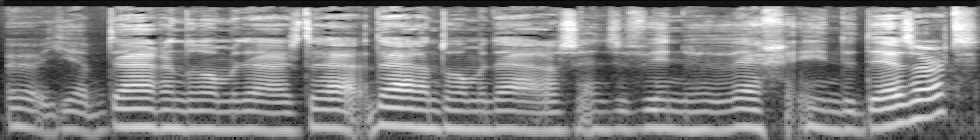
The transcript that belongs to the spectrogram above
uh, je hebt daar een dromedaris, daar, een dromedaris en ze vinden hun weg in de desert.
